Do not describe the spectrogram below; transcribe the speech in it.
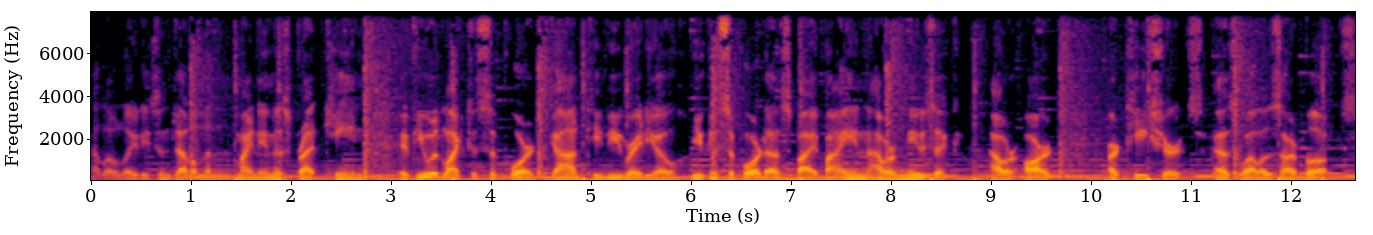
Hello, ladies and gentlemen. My name is Brett Keane. If you would like to support God TV Radio, you can support us by buying our music, our art, our t shirts, as well as our books.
